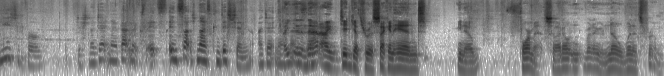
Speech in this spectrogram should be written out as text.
beautiful edition. I don't know that looks. It's in such nice condition. I don't know. If I, that's and that I did get through a secondhand, you know, format, so I don't, I don't even know when it's from.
